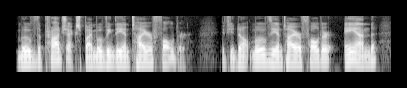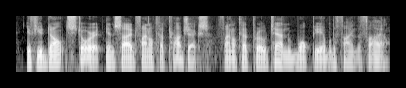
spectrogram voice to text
Move the projects by moving the entire folder. If you don't move the entire folder and if you don't store it inside Final Cut Projects, Final Cut Pro 10 won't be able to find the file.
